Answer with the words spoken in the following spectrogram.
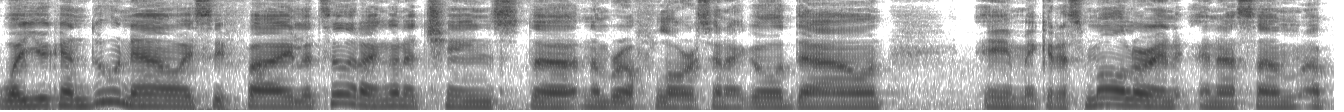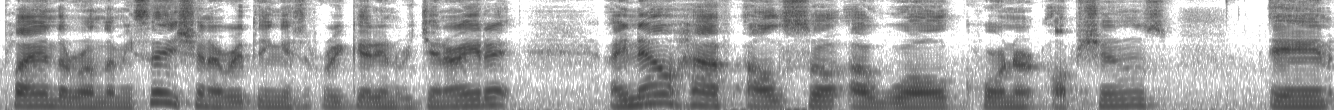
what you can do now is if I, let's say that I'm going to change the number of floors and I go down and make it smaller and, and as I'm applying the randomization, everything is re getting regenerated. I now have also a wall corner options and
